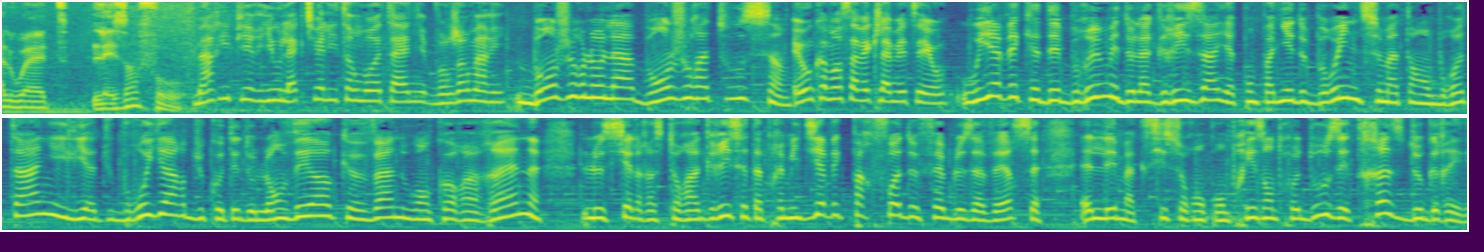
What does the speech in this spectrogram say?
Alouette, les infos. Marie Piriou, l'actualité en Bretagne. Bonjour Marie. Bonjour Lola, bonjour à tous. Et on commence avec la météo. Oui, avec des brumes et de la grisaille accompagnées de bruines ce matin en Bretagne. Il y a du brouillard du côté de Lanvéoc, Vannes ou encore à Rennes. Le ciel restera gris cet après-midi avec parfois de faibles averses. Les maxis seront comprises entre 12 et 13 degrés.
